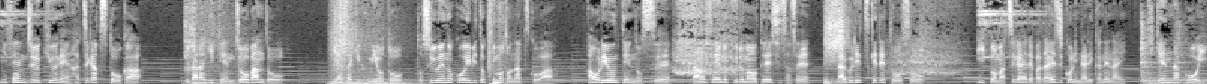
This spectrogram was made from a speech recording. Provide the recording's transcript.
2019年8月10日、茨城県常磐道、宮崎文夫と年上の恋人木本夏子は、煽り運転の末、男性の車を停止させ、殴りつけて逃走。一歩間違えれば大事故になりかねない危険な行為。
